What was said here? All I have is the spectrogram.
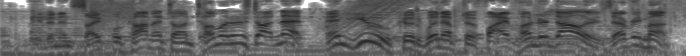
Leave an insightful comment on tomonews.net and you could win up to $500 every month.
